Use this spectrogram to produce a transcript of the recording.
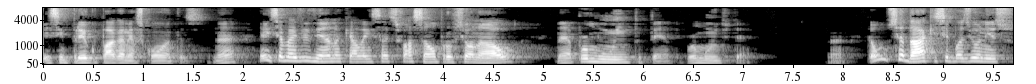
esse emprego paga minhas contas. Né? E aí você vai vivendo aquela insatisfação profissional né, por muito tempo, por muito tempo. Né? Então, o SEDAC se baseou nisso,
